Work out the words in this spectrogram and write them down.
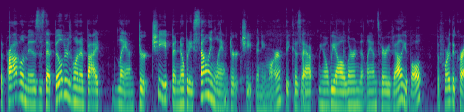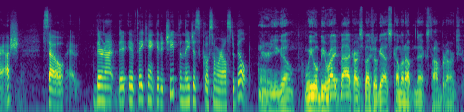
the problem is is that builders want to buy land dirt cheap, and nobody's selling land dirt cheap anymore because that you know we all learned that land's very valuable before the crash, so. They're not. They're, if they can't get it cheap, then they just go somewhere else to build. There you go. We will be right back. Our special guest coming up next, Tom Barnard Show.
